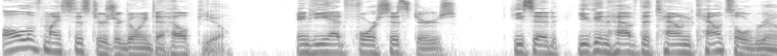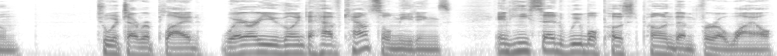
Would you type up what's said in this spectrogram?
All of my sisters are going to help you. And he had four sisters. He said, You can have the town council room. To which I replied, Where are you going to have council meetings? And he said, We will postpone them for a while.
